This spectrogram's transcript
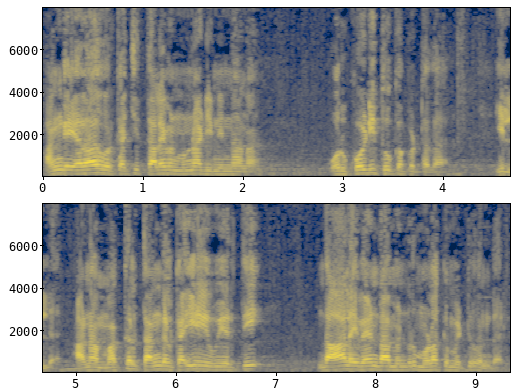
அங்க ஏதாவது ஒரு கட்சி தலைவன் முன்னாடி நின்னானா ஒரு கொடி தூக்கப்பட்டதா? இல்ல. ஆனா மக்கள் தங்கள் கையை உயர்த்தி இந்த ஆலை வேண்டாம் என்று முழக்கமிட்டு வந்தார்.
